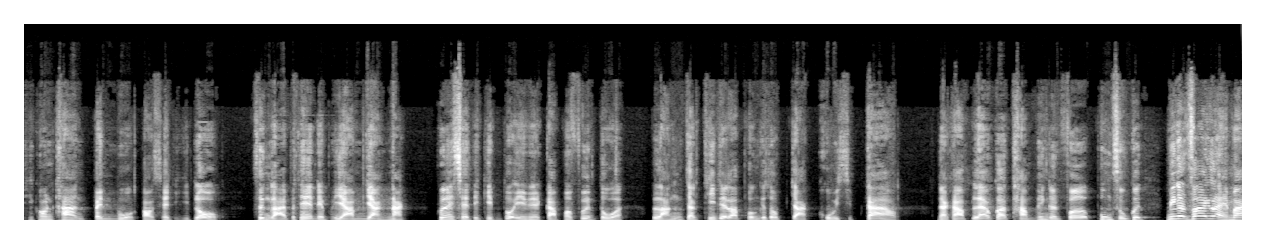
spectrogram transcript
ที่ค่อนข้างเป็นบวกต่อเศรษฐกิจโลก ซึ่งหลายประเทศเนี่ยพยายามอย่างหนัก เพื่อให้เศรษฐกิจตัวเองเนี่ยกลับมาฟื้นตัว หลังจากที่ได้รับผลกระทบจากโควิด -19 นะครับแล้วก็ทำให้เงินเฟ้อพุ่งสูงขึ้น มีเงินเฟ้ออีกแล้วเห็นไหม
